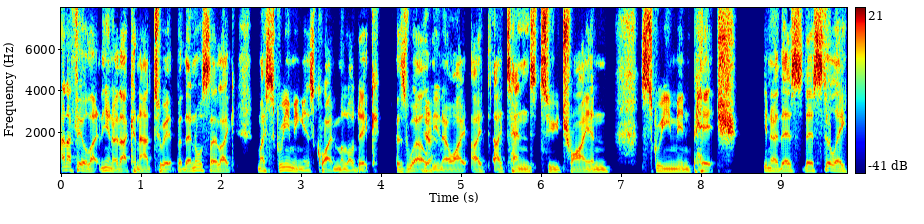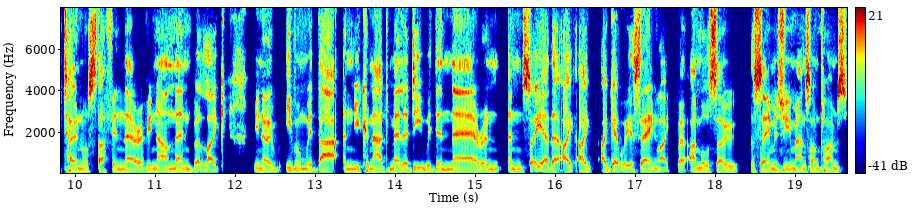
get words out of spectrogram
and I feel like you know that can add to it, but then also like my screaming is quite melodic as well. Yeah. You know, I, I I tend to try and scream in pitch. You know, there's there's still atonal stuff in there every now and then, but like you know, even with that, and you can add melody within there, and and so yeah, that I I, I get what you're saying. Like, but I'm also the same as you, man. Sometimes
